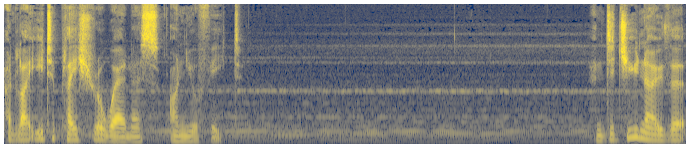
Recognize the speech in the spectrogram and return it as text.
I'd like you to place your awareness on your feet. And did you know that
